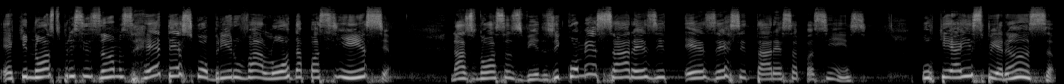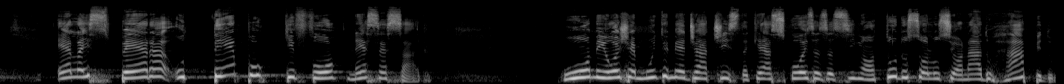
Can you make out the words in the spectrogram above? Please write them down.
é que nós precisamos redescobrir o valor da paciência nas nossas vidas e começar a exercitar essa paciência. Porque a esperança, ela espera o tempo que for necessário. O homem hoje é muito imediatista, quer as coisas assim, ó, tudo solucionado rápido,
